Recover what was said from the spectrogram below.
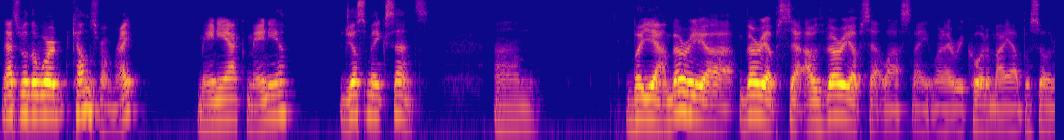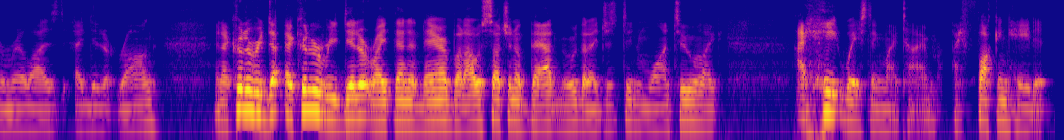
And that's where the word comes from, right? Maniac, mania. It just makes sense. Um, but yeah, I'm very uh, very upset. I was very upset last night when I recorded my episode and realized I did it wrong. And I could have re- I could have redid it right then and there, but I was such in a bad mood that I just didn't want to. Like I hate wasting my time. I fucking hate it.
